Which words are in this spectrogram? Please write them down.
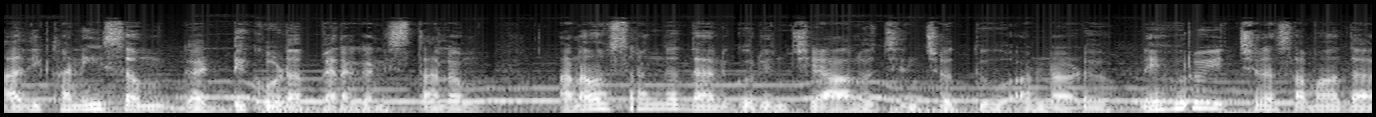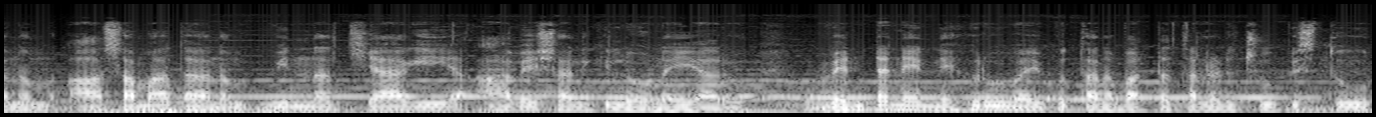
అది కనీసం గడ్డి కూడా పెరగని స్థలం. అనవసరంగా దాని గురించి ఆలోచించొద్దు అన్నాడు. నెహ్రూ ఇచ్చిన సమాధానం ఆ సమాధానం విన్న త్యాగి ఆవేశానికి లోనయ్యారు. వెంటనే నెహ్రూ వైపు తన బట్టతలను చూపిస్తూ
